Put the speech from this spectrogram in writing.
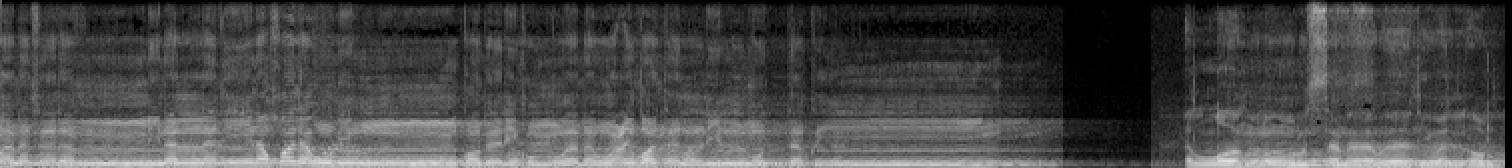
ومثلا من الذين خلوا من قبلكم وموعظة للمتقين. الله نور السماوات والأرض.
